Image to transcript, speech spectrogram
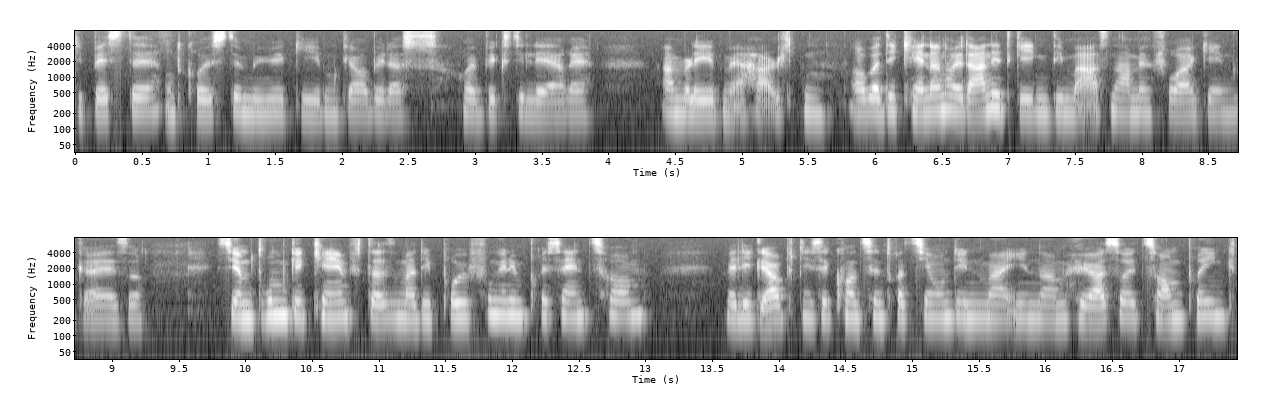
die beste und größte Mühe gegeben, glaube ich, dass halbwegs die Lehre am Leben erhalten. Aber die können halt auch nicht gegen die Maßnahmen vorgehen. Gell? Also, sie haben darum gekämpft, dass wir die Prüfungen in Präsenz haben, weil ich glaube, diese Konzentration, die man in einem Hörsaal zusammenbringt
